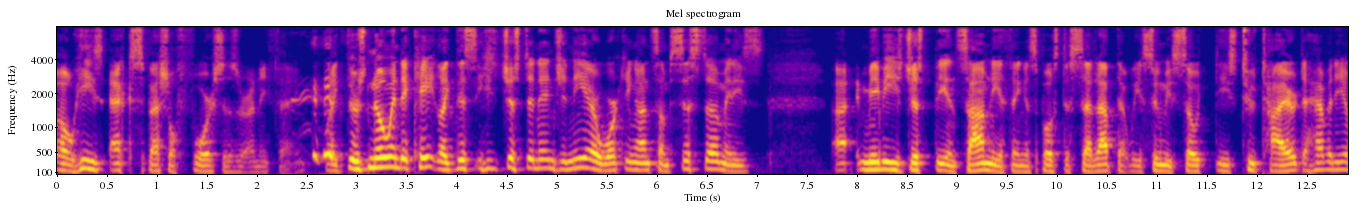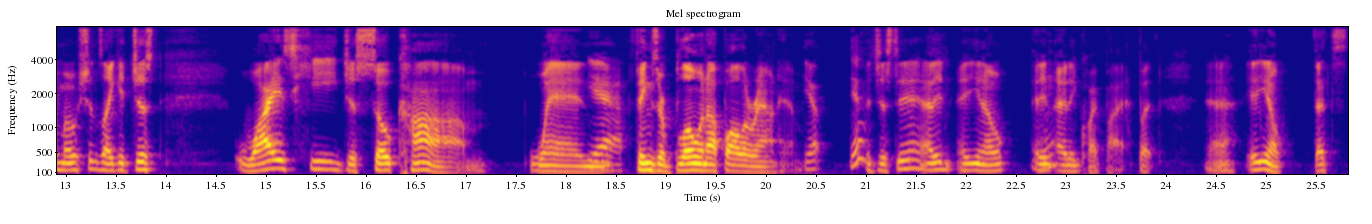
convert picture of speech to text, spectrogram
oh he's ex special forces or anything like there's no indicate like this he's just an engineer working on some system and he's uh, maybe he's just the insomnia thing is supposed to set up that we assume he's so he's too tired to have any emotions. Like it just, why is he just so calm when Yeah. things are blowing up all around him? Yep. Yeah. It's just yeah, I didn't you know I didn't I didn't quite buy it, but yeah, you know that's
